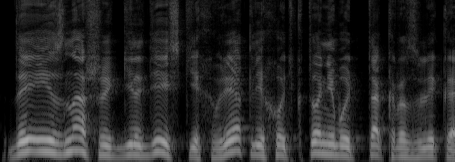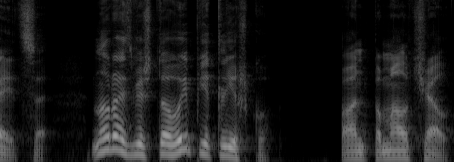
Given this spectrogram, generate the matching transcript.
Да и из наших гильдейских вряд ли хоть кто-нибудь так развлекается. Ну, разве что выпьет лишку. Он помолчал.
